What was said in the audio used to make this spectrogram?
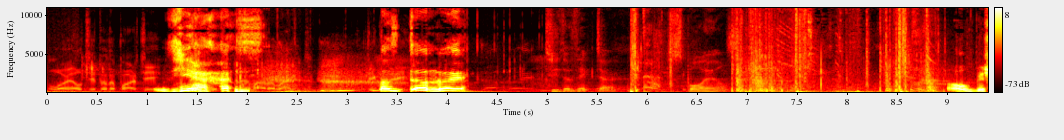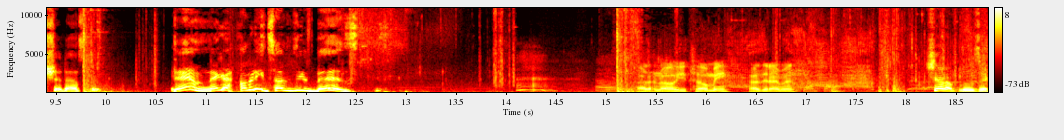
Loyalty to the party. Yes! Let's do it! To the victor. Spoils. Oh, good shit, Esther. Damn, nigga, how many times you missed? I don't know, you tell me. How did I miss? Shut up, loser.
